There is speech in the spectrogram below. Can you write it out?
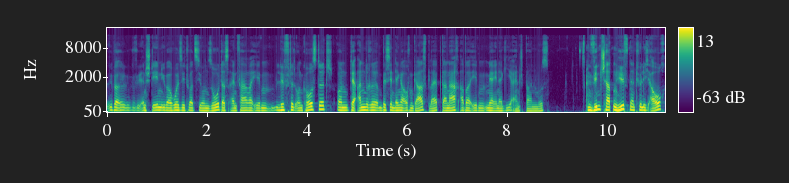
über, entstehen Überholsituationen so, dass ein Fahrer eben liftet und coastet und der andere ein bisschen länger auf dem Gas bleibt, danach aber eben mehr Energie einsparen muss. Windschatten hilft natürlich auch,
